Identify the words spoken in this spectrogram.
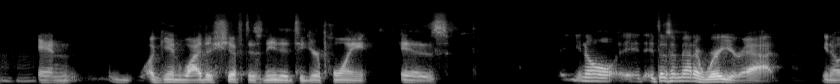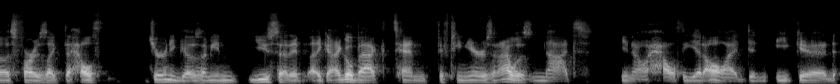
mhm, And again, why the shift is needed to your point is, you know, it, it doesn't matter where you're at, you know, as far as like the health journey goes. I mean, you said it, like I go back 10, 15 years and I was not, you know, healthy at all. I didn't eat good,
